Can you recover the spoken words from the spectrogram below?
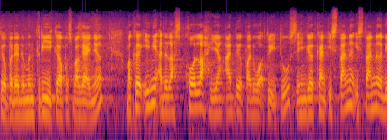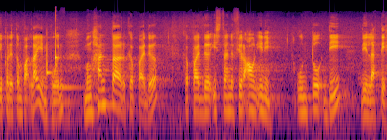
kepada menteri ke apa sebagainya. Maka ini adalah sekolah yang ada pada waktu itu sehingga kan istana-istana daripada tempat lain pun menghantar kepada kepada istana Firaun ini untuk di dilatih,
